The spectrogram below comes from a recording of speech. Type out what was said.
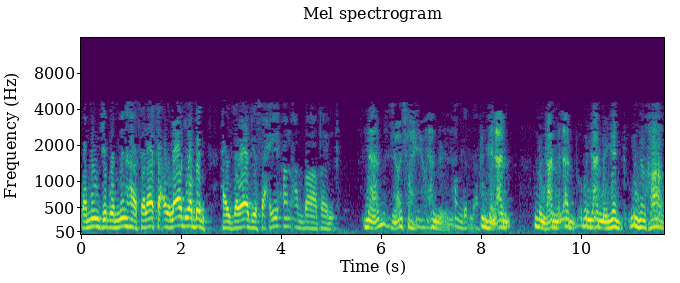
ومنجب منها ثلاثة أولاد وبنت. هل زواجي صحيح أم باطل؟ نعم الزواج صحيح والحمد لله. الحمد لله. بنت العم وبنت عم الأب وبنت عم الجد وبنت الخال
